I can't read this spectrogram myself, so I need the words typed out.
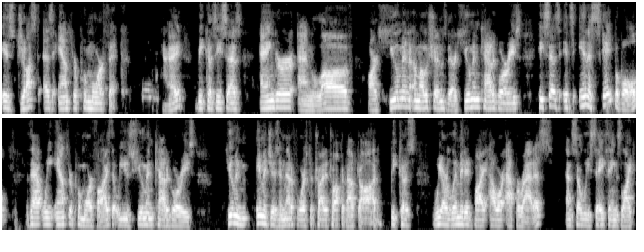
is just as anthropomorphic. Okay? Because he says anger and love are human emotions, they're human categories. He says it's inescapable that we anthropomorphize, that we use human categories, human images and metaphors to try to talk about God because we are limited by our apparatus. And so we say things like,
